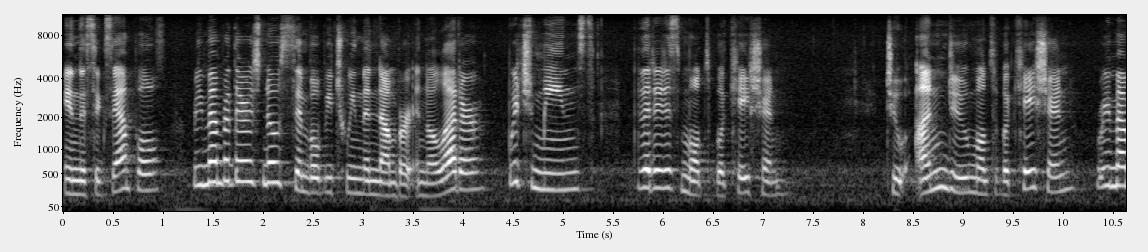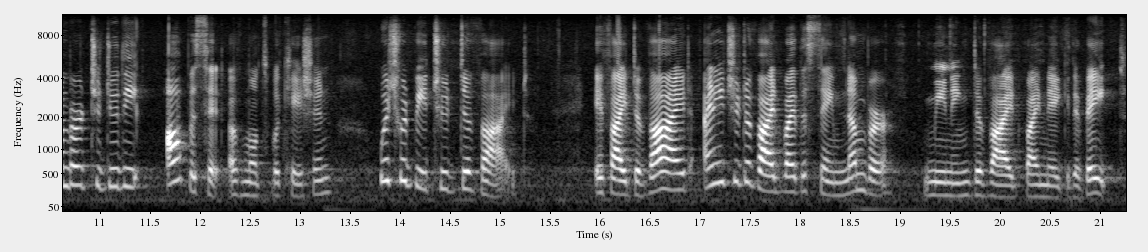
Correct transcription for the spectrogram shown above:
In this example, remember there is no symbol between the number and the letter, which means that it is multiplication. To undo multiplication, remember to do the opposite of multiplication, which would be to divide. If I divide, I need to divide by the same number, meaning divide by negative 8.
